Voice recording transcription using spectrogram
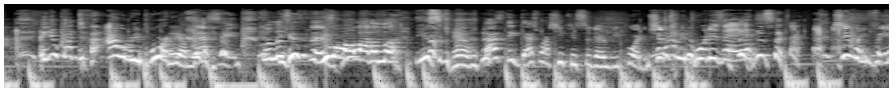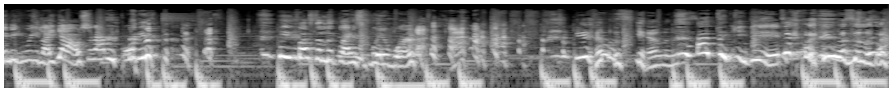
and you got to, I will report him. That's it. Well, listen you, to this. you all out of luck. You scam. I think that's why she considered reporting him. Should I report his ass? she waiting for any green like y'all. Should I report him? he must have looked like Squidward. Yeah, was scandalous. I think he did. he must have looked like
